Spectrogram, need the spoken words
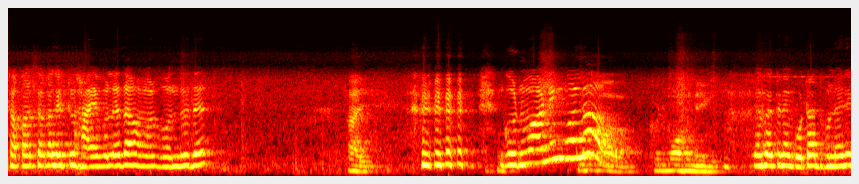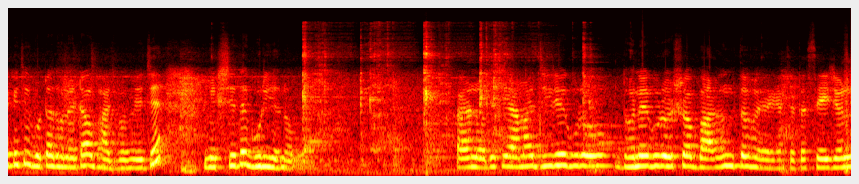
সকাল সকাল একটু হাই বলে দাও আমার বন্ধুদের। হাই গুড মর্নিং বলো। গুড মর্নিং দেখো এখানে গোটা ধনে রেখেছি গোটা ধনেটাও ভাজবো ভেজে মিক্সিতে গুঁড়িয়ে নেব। কারণ ওদিকে আমার জিরে গুঁড়ো, ধনে গুঁড়ো সব বাড়ন্ত হয়ে গেছে। তো সেই জন্য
